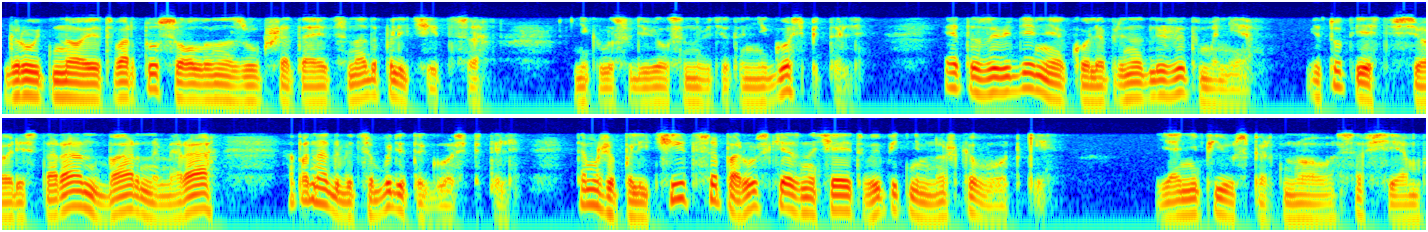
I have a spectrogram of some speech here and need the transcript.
Грудь ноет, во рту солоно, зуб шатается, надо полечиться. Николас удивился, но ведь это не госпиталь. Это заведение, Коля, принадлежит мне. И тут есть все, ресторан, бар, номера, а понадобится будет и госпиталь. К тому же полечиться по-русски означает выпить немножко водки. Я не пью спиртного, совсем.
